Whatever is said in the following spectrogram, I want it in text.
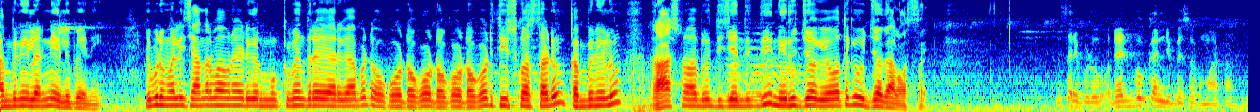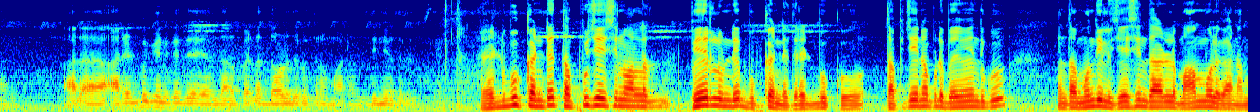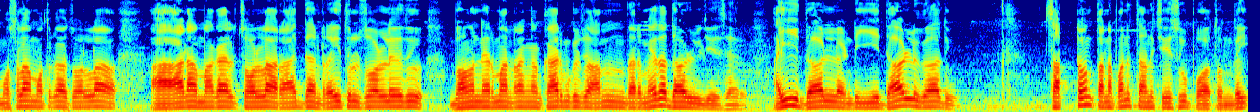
కంపెనీలన్నీ వెళ్ళిపోయినాయి. ఇప్పుడు మళ్ళీ చంద్రబాబు నాయుడు గారు ముఖ్యమంత్రి అయ్యారు కాబట్టి ఒక్కోటి ఒక్కోటి ఒక్కోటి ఒక్కోటి తీసుకొస్తాడు. కంపెనీలు రాష్ట్రం అభివృద్ధి చెందిద్ది నిరుద్యోగ యువతకి ఉద్యోగాలు వస్తాయి. సార్ ఇప్పుడు రెడ్ బుక్ అని చెప్పేసి ఒక మాట అంటున్నారు. ఆ రెడ్ బుక్ వెనుక దానిపైన దౌడ జరుగుతున్న మాట దీన్ని రెడ్ బుక్ అంటే తప్పు చేసిన వాళ్ళ పేర్లు ఉండే బుక్ అండి అది రెడ్ బుక్ తప్పు చేయనప్పుడు భయం ఎందుకు? ఇంతకుముందు వీళ్ళు చేసిన దాడులు మామూలుగా ముసలా మొతగా చూడాల ఆ ఆడ మగాలు చూడాల రాజధాని రైతులు చూడలేదు భవన నిర్మాణ రంగం కార్మికులు అందరి మీద దాడులు చేశారు. అవి దాడులు అంటే ఈ దాడులు కాదు. చట్టం తన పని తాను చేసుకుపోతుంది.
